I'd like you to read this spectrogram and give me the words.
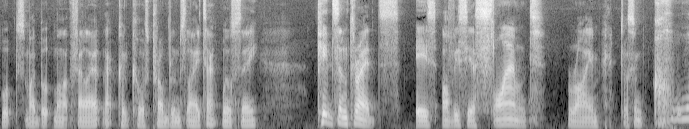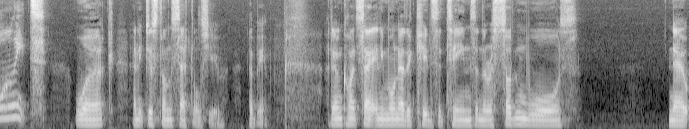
whoops, my bookmark fell out. That could cause problems later. We'll see. Kids and threads is obviously a slant rhyme. Doesn't quite work and it just unsettles you a bit. I don't quite say it anymore now. The kids are teens and there are sudden wars now,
